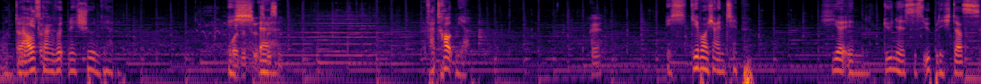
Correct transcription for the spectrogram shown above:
Und der Ja, Ausgang wird nicht schön werden. Woher willst du das äh, wissen? Vertraut mir. Okay. Ich gebe euch einen Tipp. Hier in Düne ist es üblich, dass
